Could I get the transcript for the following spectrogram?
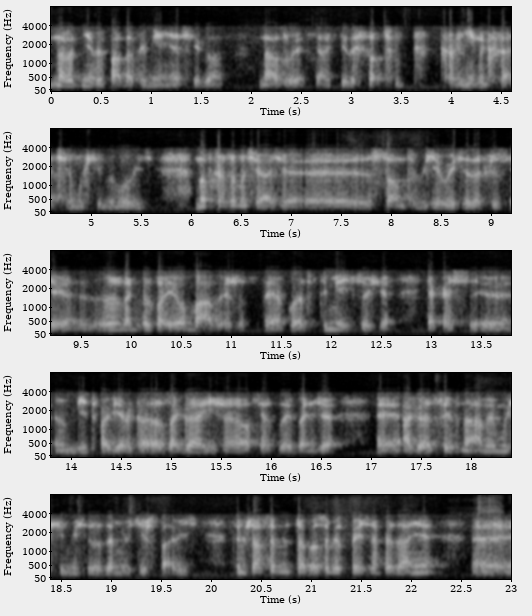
nawet nie wypada wymieniać jego nazwy, jak kiedy o tym Kaliningradzie musimy mówić. No w każdym razie e, stąd wzięły się te wszystkie różnego rodzaju obawy, że tutaj akurat w tym miejscu się jakaś e, bitwa wielka zagra i że Rosja tutaj będzie e, agresywna, a my musimy się do tego przeciwstawić. Tymczasem trzeba sobie odpowiedzieć na pytanie.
